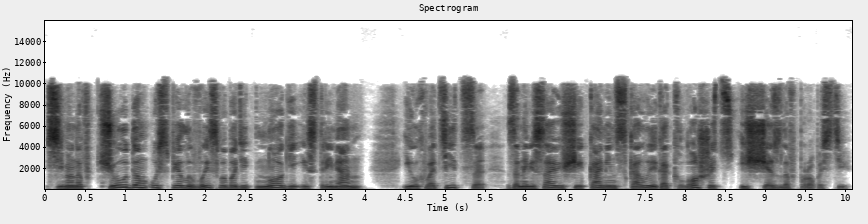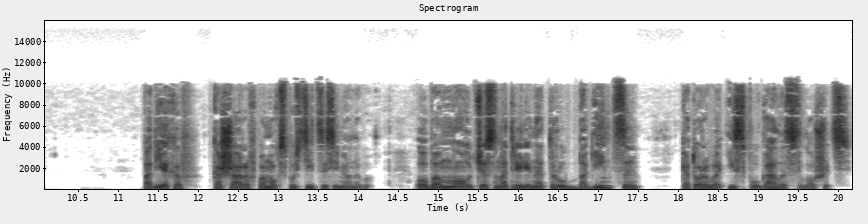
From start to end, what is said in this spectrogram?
Семенов чудом успел высвободить ноги из стремян и ухватиться за нависающий камень скалы, как лошадь исчезла в пропасти. Подъехав, Кошаров помог спуститься Семенову. Оба молча смотрели на труп богинца, которого испугалась лошадь.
